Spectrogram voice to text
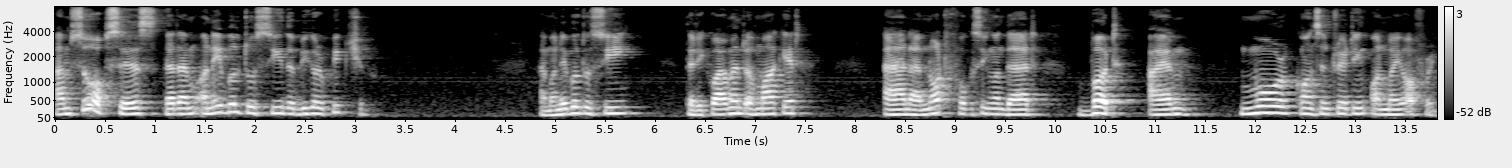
I'm so obsessed that I'm unable to see the bigger picture. I'm unable to see the requirement of market and I'm not focusing on that, but I am more concentrating on my offering.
